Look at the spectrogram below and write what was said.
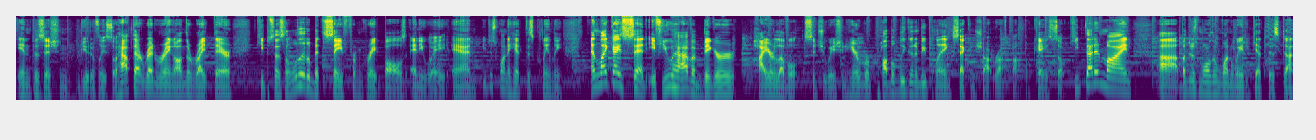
in position beautifully. So half that red ring on the right there keeps us a little bit safe from great balls anyway, and you just want to hit this cleanly. And like I said, if you have a bigger, higher level situation here, we're probably going to be playing second shot rough bump, okay? So keep that in mind, uh, but there's more than one way to get this done.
